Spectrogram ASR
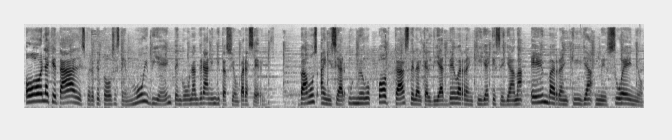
Hola, ¿qué tal? Espero que todos estén muy bien. Tengo una gran invitación para hacerles vamos a iniciar un nuevo podcast de la alcaldía de Barranquilla que se llama En Barranquilla me sueño,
